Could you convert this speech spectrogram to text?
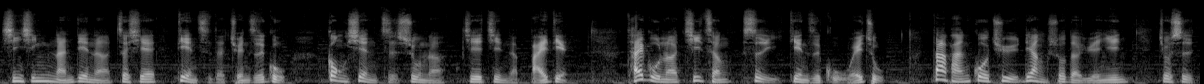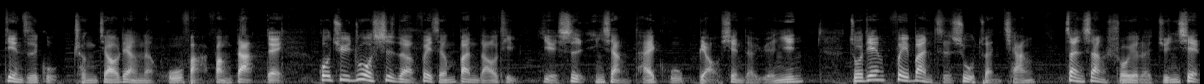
新兴南电呢这些电子的全值股。贡献指数呢接近了百点，台股呢七成是以电子股为主，大盘过去量缩的原因，就是电子股成交量呢无法放大。对，过去弱势的费城半导体也是影响台股表现的原因。昨天费半指数转强，站上所有的均线，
